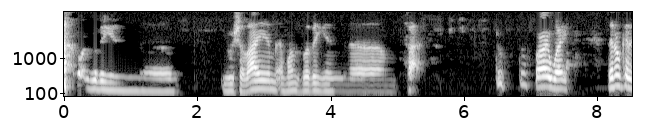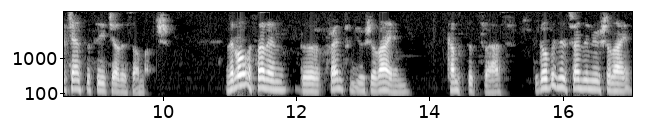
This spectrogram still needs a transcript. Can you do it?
one's living in uh, Yerushalayim, and one's living in um, Tzfas. Too, far away. They don't get a chance to see each other so much. And then all of a sudden, the friend from Yerushalayim comes to Tzfas to go visit his friend in Yerushalayim.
